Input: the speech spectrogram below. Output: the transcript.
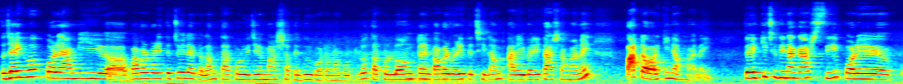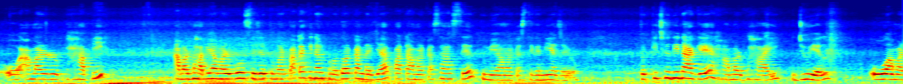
তো যাই হোক, পরে আমি বাবার বাড়িতে চলে গেলাম। তারপর ওই যে মার সাথে দুর্ঘটনা ঘটলো। তারপর লং টাইম বাবার বাড়িতে ছিলাম। আর এই বাড়িতে আসা হয় নাই, পাটাও আর কিনা হয় নাই। তো এই কিছুদিন আগে আসছি, পরে ও আমার ভাবি আমার ভাবি আমার বলছে যে তোমার পাটা কেনার কোনো দরকার নাই, যা পাটা আমার কাছে আছে, তুমি আমার কাছ থেকে নিয়ে যাও। তো কিছুদিন আগে আমার ভাই জুয়েল, ও আমার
